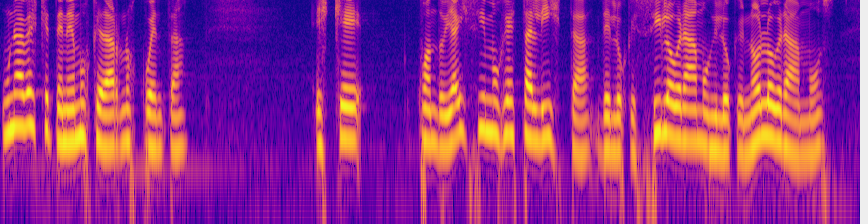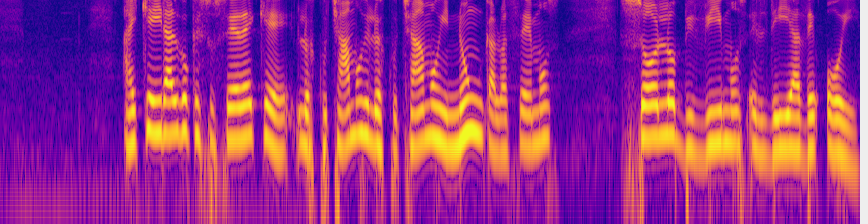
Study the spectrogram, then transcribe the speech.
Una vez que tenemos que darnos cuenta, es que cuando ya hicimos esta lista de lo que sí logramos y lo que no logramos, hay que ir a algo que sucede que lo escuchamos y lo escuchamos y nunca lo hacemos, solo vivimos el día de hoy.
